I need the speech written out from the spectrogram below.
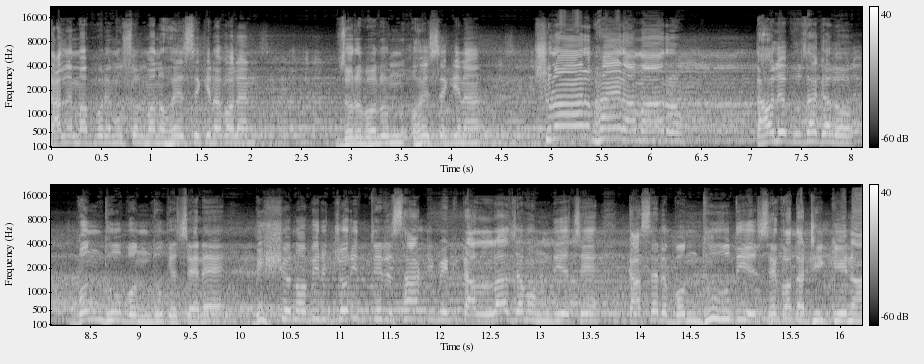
কালেমা পড়ে মুসলমান হয়েছে কিনা বলেন? জোরে বলুন, হয়েছে কিনা? সোনার ভাইয়ের আমার, তাহলে বোঝা গেল বন্ধু বন্ধুকে চেনে, বিশ্ব নবীর চরিত্রের সার্টিফিকেট আল্লাহ যেমন দিয়েছে, কাছের বন্ধু দিয়েছে, কথা ঠিক কিনা?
